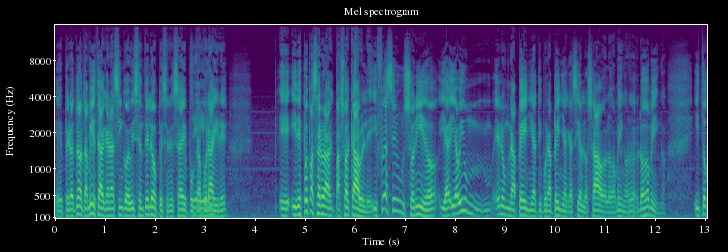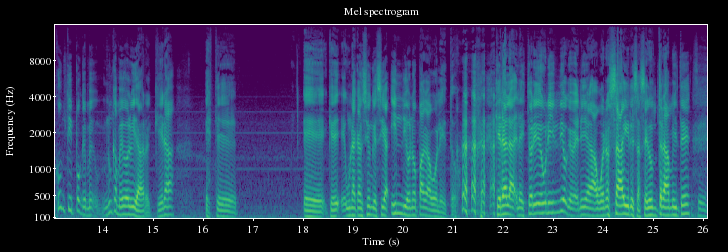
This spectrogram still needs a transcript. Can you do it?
Eh, pero no, también estaba Canal 5 de Vicente López en esa época, Sí. por aire. Eh, y después pasaron a- pasó a cable. Y fue a hacer un sonido. Y, y había un. Era una peña, tipo una peña que hacían los sábados, los domingos. Los domingos. Y tocó un tipo que me- nunca me voy a olvidar, que era. Este. eh, que una canción que decía Indio no paga boleto. que era la, la historia de un indio que venía a Buenos Aires a hacer un trámite Sí.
